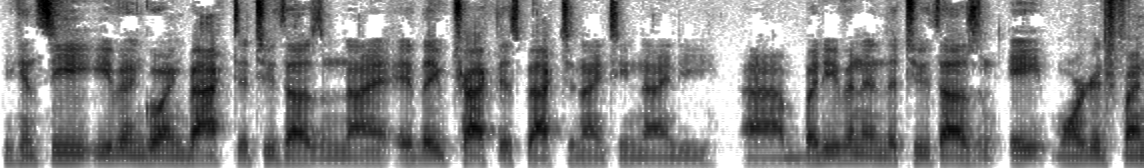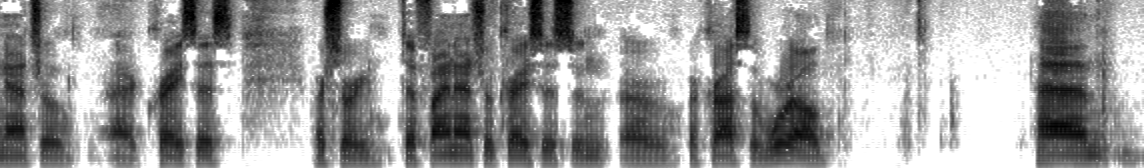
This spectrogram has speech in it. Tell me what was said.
you can see even going back to 2009, eh, they've tracked this back to 1990, um, but even in the 2008 mortgage financial uh, crisis, or sorry, the financial crisis in, uh, across the world, um,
